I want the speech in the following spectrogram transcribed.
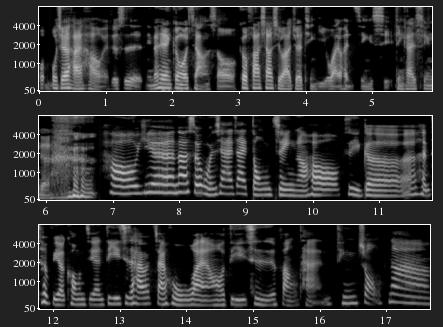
我我觉得还好诶，就是你那天跟我讲的时候，给我发消息，我还觉得挺意外，又很惊喜，挺开心的。好耶，那所以我们现在在东京，然后是一个很特别的空间，第一次还在户外，然后第一次访谈听众。那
